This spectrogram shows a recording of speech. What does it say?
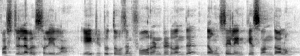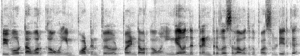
ஃபஸ்ட்டு லெவல் சொல்லிடலாம். Eighty two thousand four hundred வந்து டவுன் சைடில் இன்கேஸ் வந்தாலும் பிவோட்டாக ஒர்க் ஆகும் இம்பார்ட்டன்ட் பிவோட் பாயிண்ட்டாக ஒர்க் ஆகும் இங்கே வந்து ட்ரெண்ட் ரிவர்சல் ஆகிறதுக்கு பாசிபிலிட்டி இருக்குது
